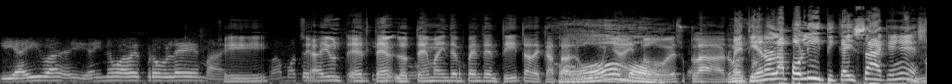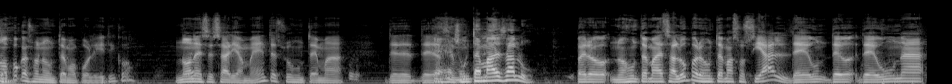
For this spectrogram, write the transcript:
y ahí va y ahí no va a haber problema. Sí, y vamos a Sí, tener hay un, el te- los temas independentistas de Cataluña y todo eso, claro. ¿Metieron la política, Isaac, en Eso-? No, porque eso no es un tema político. No necesariamente, eso es un tema de, de es un tema de salud. Pero no es un tema de salud, pero es un tema social de, un- de, de una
